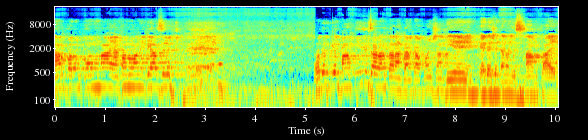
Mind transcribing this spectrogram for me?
তারপরেও কম না, এখনও অনেকে আছে। ওদেরকে বাতিল যারা, তারা টাকা পয়সা দিয়ে এদেশে যেন ইসলাম কায়েম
